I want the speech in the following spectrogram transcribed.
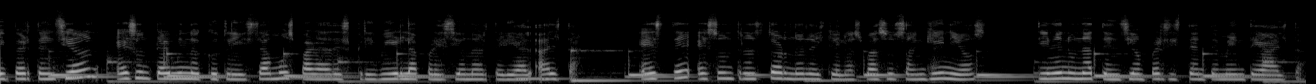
Hipertensión es un término que utilizamos para describir la presión arterial alta este es un trastorno en el que los vasos sanguíneos tienen una tensión persistentemente alta,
